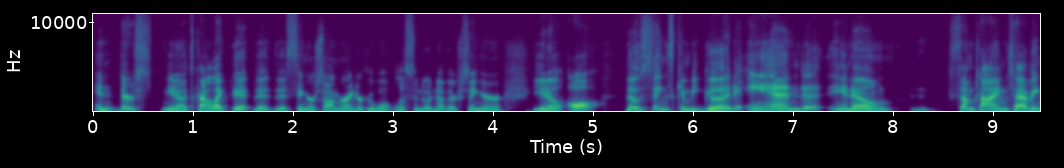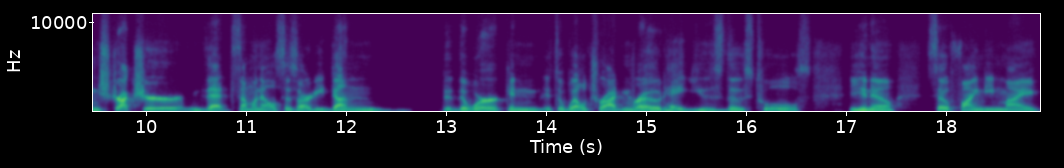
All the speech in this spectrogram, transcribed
And there's, you know, it's kind of like the the, the singer songwriter who won't listen to another singer. You know, all those things can be good, and you know, sometimes having structure that someone else has already done the, the work and it's a well-trodden road hey use those tools you know? So finding my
